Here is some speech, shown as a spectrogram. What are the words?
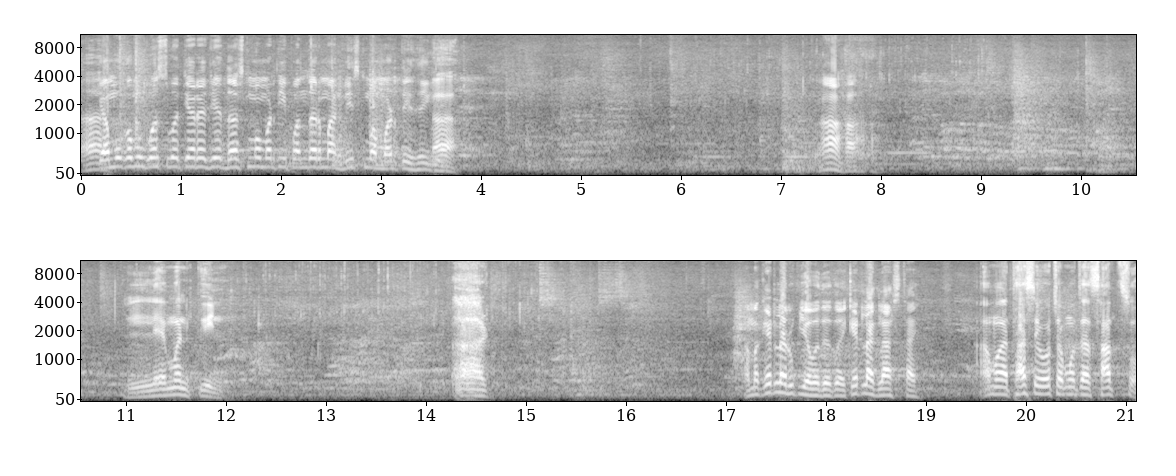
છે કે અમુક અમુક વસ્તુ અત્યારે જે દસમાં મળતી પંદરમાં વીસમાં મળતી થઈ ગઈ. હા હા. લેમન ક્વીન આમાં કેટલા રૂપિયા વધે તો કેટલા ગ્લાસ થાય? આમાં થશે ઓછામાં ઓછા સાતસો.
